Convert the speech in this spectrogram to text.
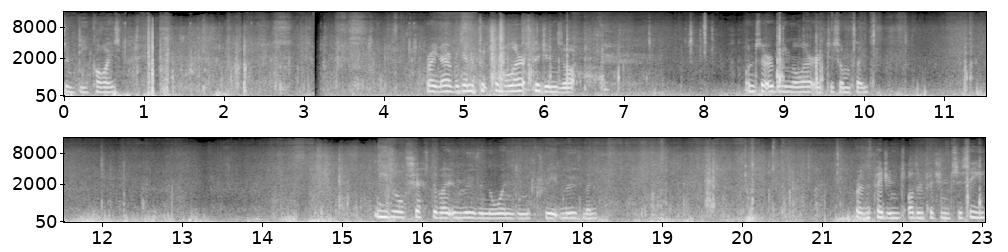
Some decoys. Right now we're going to put some alert pigeons up. Ones that are being alerted to something. These will shift about and move in the wind and create movement. For the pigeons, other pigeons to see.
